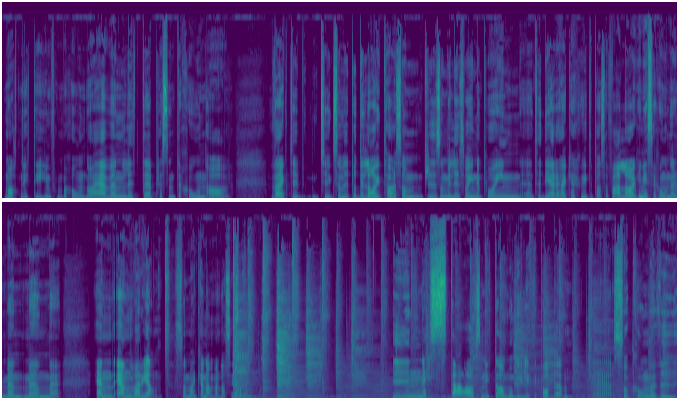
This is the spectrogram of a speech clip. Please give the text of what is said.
matnyttig information och även lite presentation av verktyg som vi på Deloitte har, som precis som Elise var inne på in, eh, tidigare här, kanske inte passar för alla organisationer, men, men eh, en, en variant som man kan använda sig av. I nästa avsnitt av Mobility-podden eh, så kommer vi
